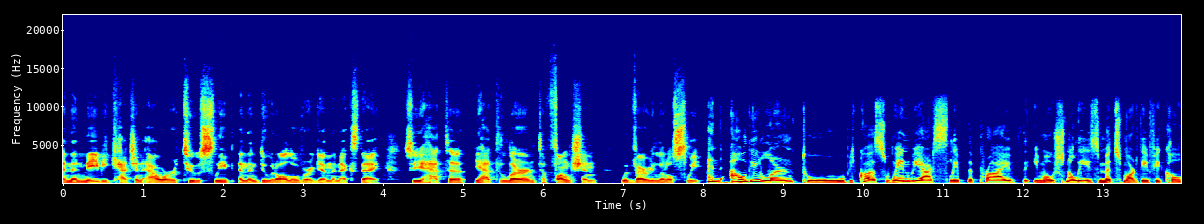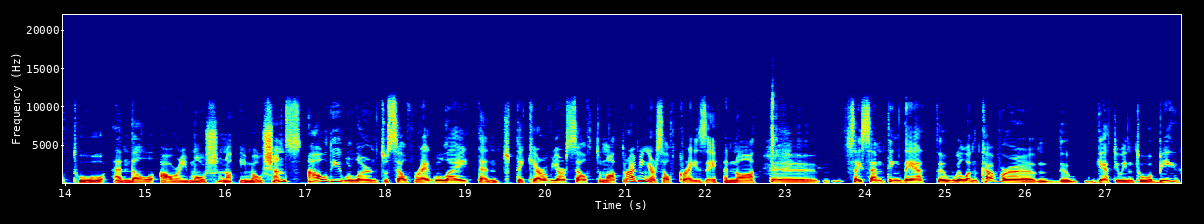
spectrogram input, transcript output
and then maybe catch an hour or two sleep and then do it all over again the next day. So you had to you had to learn to function with very little sleep. And how do you learn to, because when we are sleep deprived emotionally, it's much more difficult to handle our emotional emotions. How do you learn to self regulate and to take care of yourself, to not driving yourself crazy and not uh, say something that uh, will uncover, um, get you into a big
